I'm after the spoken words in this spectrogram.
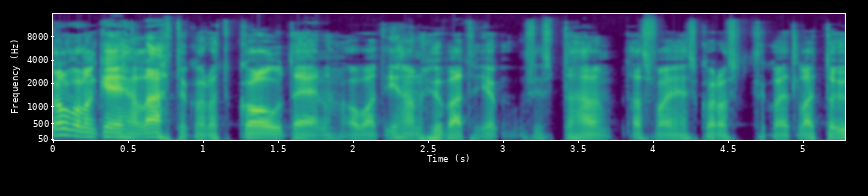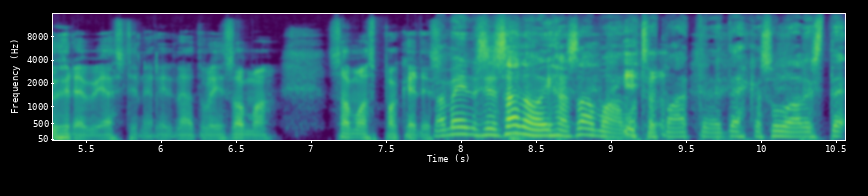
Kalvolan keihän lähtökohdat kauteen ovat ihan hyvät. Jo, siis tähän tässä vaiheessa korostettako, että laittoi yhden viestin, eli nämä tuli sama, samassa paketissa. Mä meinasin sanoa ihan samaa, mutta mä ajattelin, että ehkä sulla oli sitten,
